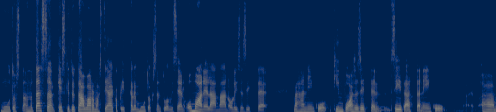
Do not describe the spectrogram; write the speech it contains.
muutosta. No tässä keskitytään varmasti aika pitkälle muutoksen tuomiseen omaan elämään, oli se sitten vähän niin kuin kimpua se sitten siitä, että, niin kuin, ähm,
